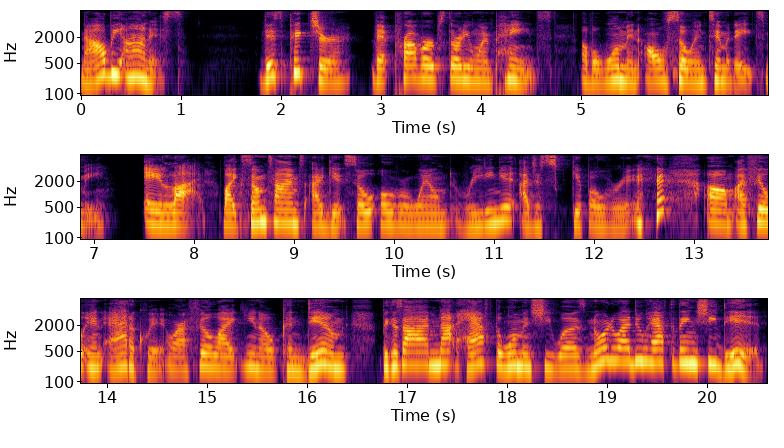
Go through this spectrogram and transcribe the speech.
Now, I'll be honest. This picture that Proverbs 31 paints of a woman also intimidates me a lot. Like sometimes I get so overwhelmed reading it, I just skip over it. um, I feel inadequate or I feel like, you know, condemned because I'm not half the woman she was, nor do I do half the things she did.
